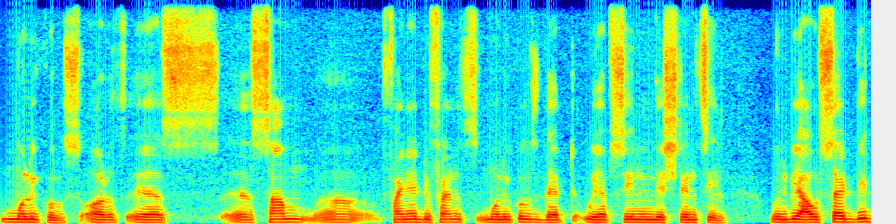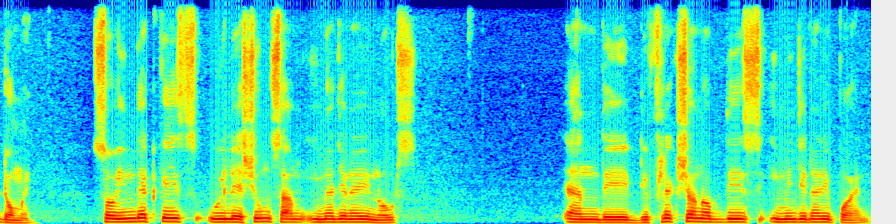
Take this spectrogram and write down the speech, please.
molecules or uh, uh, some uh, finite difference molecules that we have seen in the stencil will be outside the domain. So in that case we will assume some imaginary nodes and the deflection of this imaginary point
